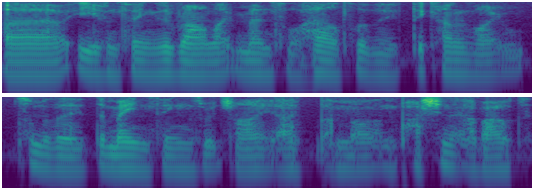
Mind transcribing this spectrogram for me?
uh, even things around like mental health are the, the kind of like some of the, the main things which I, I I'm, I'm passionate about.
